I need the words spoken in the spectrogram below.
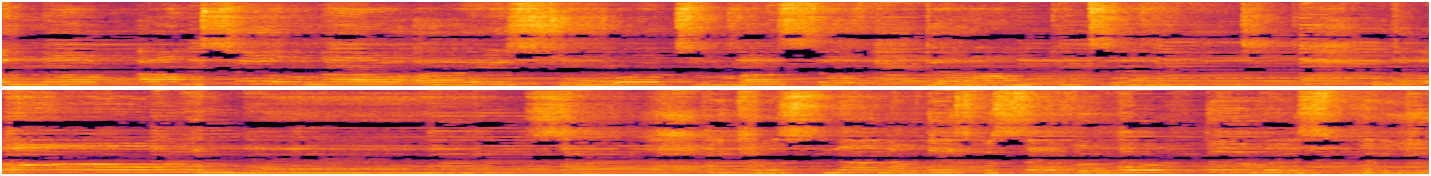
And now I'm now. I used to word to myself that I'm content with loneliness. Because none of this was ever worth the risk when you.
